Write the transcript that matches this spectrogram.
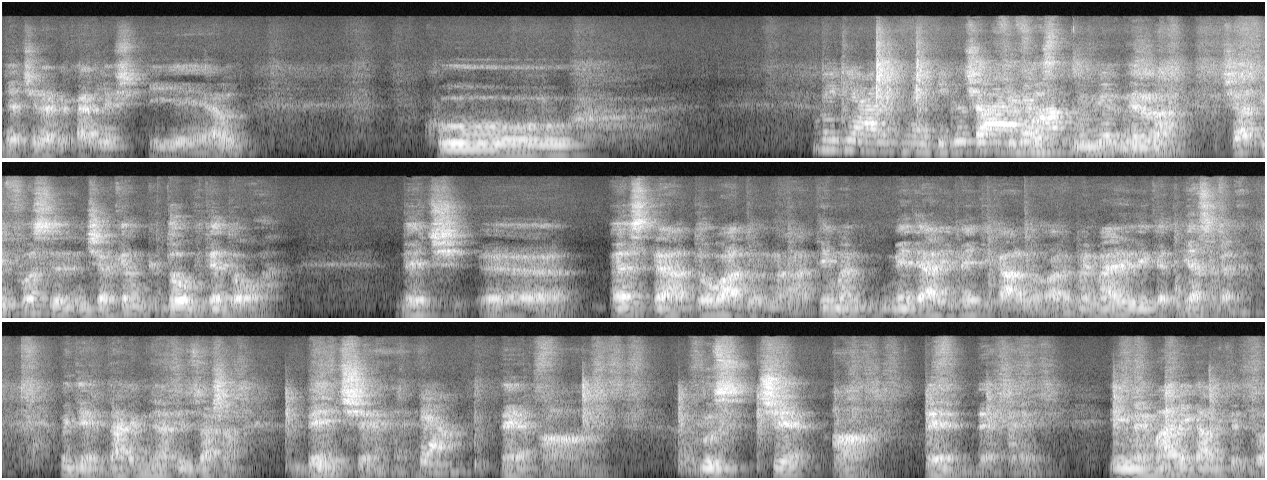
de acelea pe care le știe el, cu Media aritmetică, ce ar care fi avem fost, acum de Miruna, ce ar fi fost să încercăm două câte două. Deci, ă, astea două adunate, mai- media aritmetică a lor, mai mare decât, ia să vedem. Uite, dacă ne-ar fi zis așa, BC pe A. pe A plus CA pe B e mai mare egal decât 2,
